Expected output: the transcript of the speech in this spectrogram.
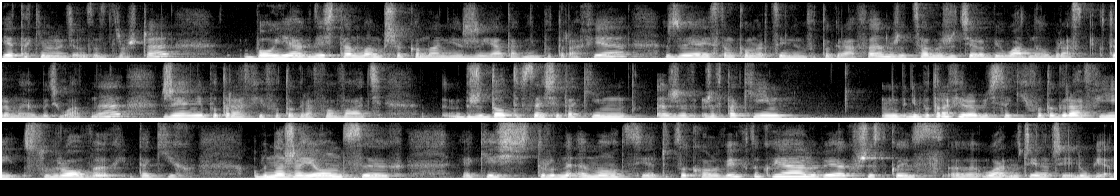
Ja takim ludziom zazdroszczę, bo ja gdzieś tam mam przekonanie, że ja tak nie potrafię, że ja jestem komercyjnym fotografem, że całe życie robię ładne obrazki, które mają być ładne, że ja nie potrafię fotografować brzydoty w sensie takim, że, że w taki nie, nie potrafię robić takich fotografii surowych i takich obnażających jakieś trudne emocje czy cokolwiek, tylko ja lubię, jak wszystko jest y, ładne, czy inaczej lubię.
